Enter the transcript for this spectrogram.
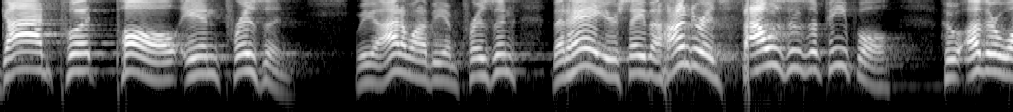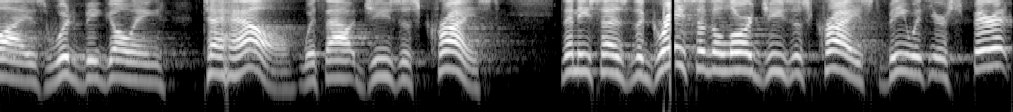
God put Paul in prison. We, I don't want to be in prison. But hey, you're saving hundreds, thousands of people who otherwise would be going to hell without Jesus Christ. Then he says, The grace of the Lord Jesus Christ be with your spirit.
